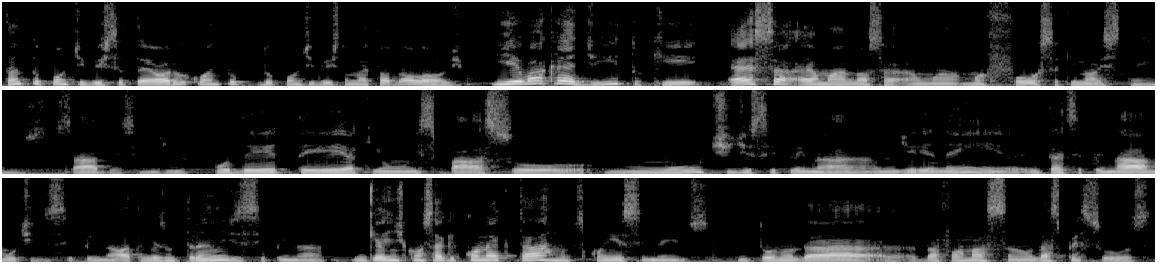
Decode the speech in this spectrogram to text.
tanto do ponto de vista teórico quanto do, ponto de vista metodológico. E eu acredito que essa é uma nossa uma, uma força que nós temos, sabe, assim, de poder ter aqui um espaço multidisciplinar, eu não diria nem interdisciplinar, multidisciplinar, até mesmo transdisciplinar, em que a gente consegue conectar muitos conhecimentos em torno da, da formação das pessoas.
